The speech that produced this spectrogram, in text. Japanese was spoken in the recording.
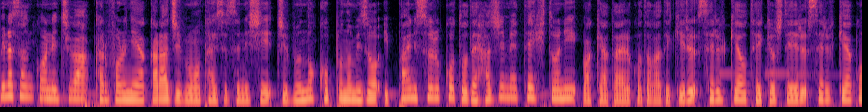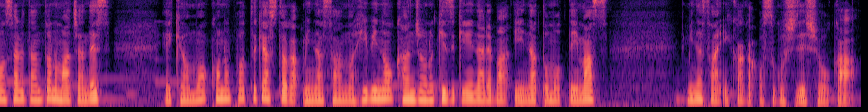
皆さんこんにちは。カリフォルニアから自分を大切にし、自分のコップの水をいっぱいにすることで初めて人に分け与えることができるセルフケアを提供しているセルフケアコンサルタントのまーちゃんです。え今日もこのポッドキャストが皆さんの日々の感情の気づきになればいいなと思っています。皆さんいかがお過ごしでしょうか？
